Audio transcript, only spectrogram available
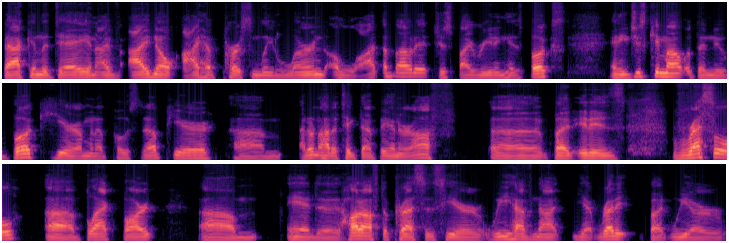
back in the day and i've i know i have personally learned a lot about it just by reading his books and he just came out with a new book here i'm going to post it up here um i don't know how to take that banner off uh but it is wrestle uh black bart um and uh, hot off the presses here we have not yet read it but we are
